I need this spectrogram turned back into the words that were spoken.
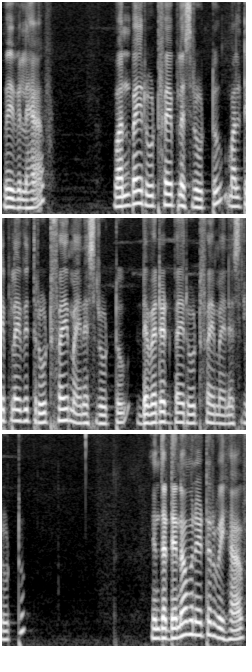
We will have 1 by root 5 plus root 2 multiply with root 5 minus root 2 divided by root 5 minus root 2 in the denominator we have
